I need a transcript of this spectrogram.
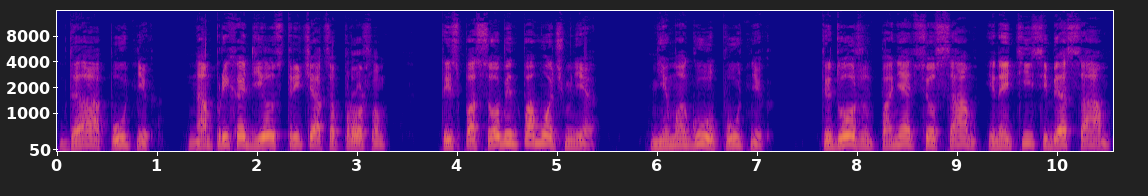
«Да, путник, нам приходилось встречаться в прошлом. Ты способен помочь мне?» «Не могу, путник. Ты должен понять все сам и найти себя сам.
